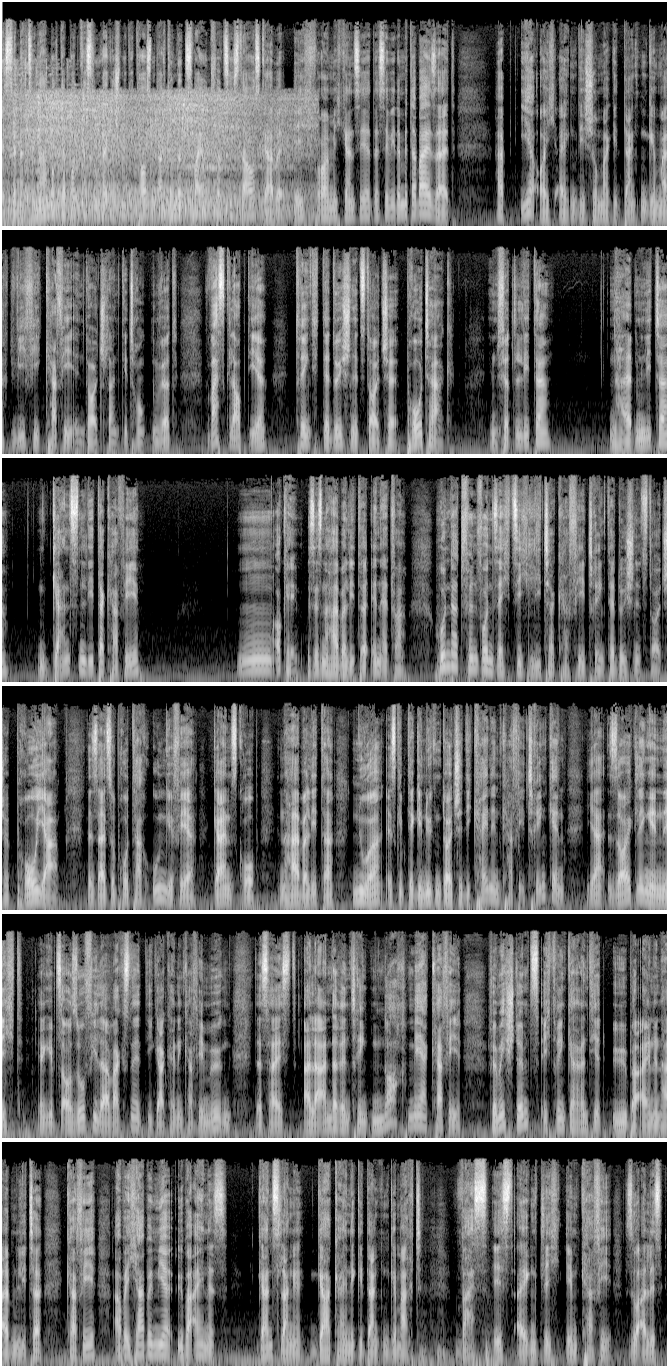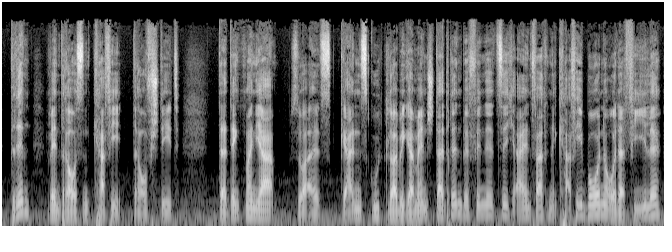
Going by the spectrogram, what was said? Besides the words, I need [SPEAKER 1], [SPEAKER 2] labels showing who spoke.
[SPEAKER 1] Hier ist der Nationalburg, der Podcast von Reiko Schmidt, die 1842. Ausgabe. Ich freue mich ganz sehr, dass ihr wieder mit dabei seid. Habt ihr euch eigentlich schon mal Gedanken gemacht, wie viel Kaffee in Deutschland getrunken wird? Was glaubt ihr, trinkt der Durchschnittsdeutsche pro Tag? Ein Viertel Liter? Einen halben Liter? Einen ganzen Liter Kaffee? Hm, okay, es ist ein halber Liter in etwa. 165 Liter Kaffee trinkt der Durchschnittsdeutsche pro Jahr. Das ist also pro Tag ungefähr, ganz grob, ein halber Liter. Nur, es gibt ja genügend Deutsche, die keinen Kaffee trinken. Ja, Säuglinge nicht. Dann gibt es auch so viele Erwachsene, die gar keinen Kaffee mögen. Das heißt, alle anderen trinken noch mehr Kaffee. Für mich stimmt's, ich trinke garantiert über einen halben Liter Kaffee, aber ich habe mir über eines ganz lange gar keine Gedanken gemacht. Was ist eigentlich im Kaffee so alles drin, wenn draußen Kaffee draufsteht? Da denkt man ja, so als ganz gutgläubiger Mensch, da drin befindet sich einfach eine Kaffeebohne oder viele,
